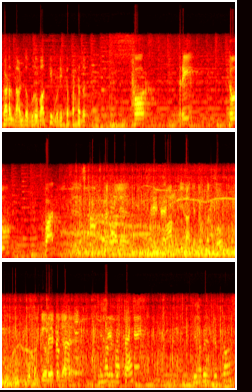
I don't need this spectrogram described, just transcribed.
கடந்த ஆண்டு உருவாக்கி முடிக்கப்பட்டது. ஃபோர் த்ரீ டூ ஒன் रन वाले मार्क की रॉकेट नंबर को ऊपर की ओर लेके जा रहे हैं We have a liftoff. We have a liftoff.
